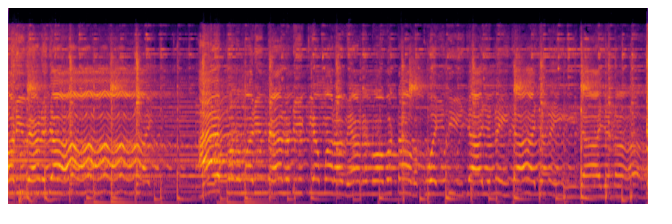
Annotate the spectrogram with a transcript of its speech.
મારી વેણ જાય. આ પણ મારી મેલડી કે અમારા વેણ નો વટાવ કોઈ દી જાય નહીં જાય નહીં, જાય ના.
